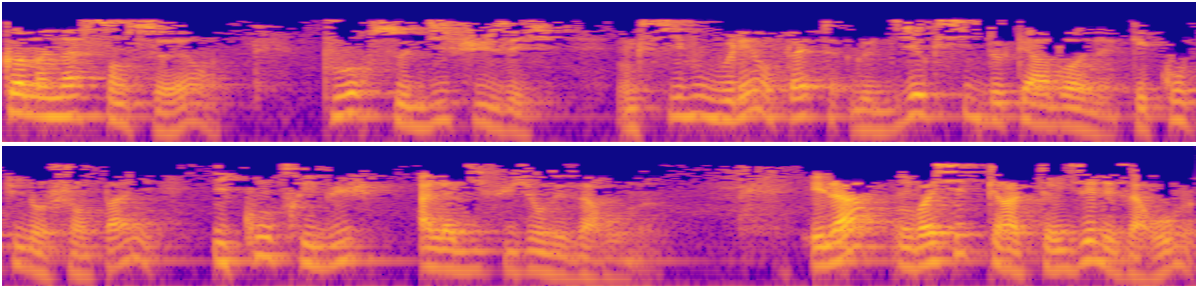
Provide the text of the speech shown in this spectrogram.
comme un ascenseur pour se diffuser. Donc si vous voulez, en fait, le dioxyde de carbone qui est contenu dans le champagne, il contribue à la diffusion des arômes. Et là, on va essayer de caractériser les arômes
